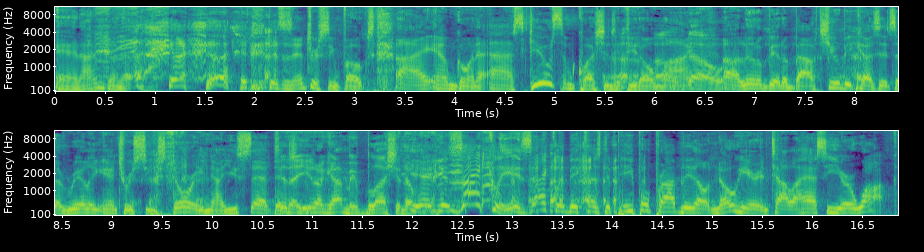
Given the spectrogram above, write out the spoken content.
and I'm going to, this is interesting, folks. I am going to ask you some questions, if you don't uh, mind, oh, no. a little bit about you because it's a really interesting story. Now, you said that so you, you don't got me blushing over yeah, here. exactly, exactly, because the people probably don't know here in Tallahassee your walk.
